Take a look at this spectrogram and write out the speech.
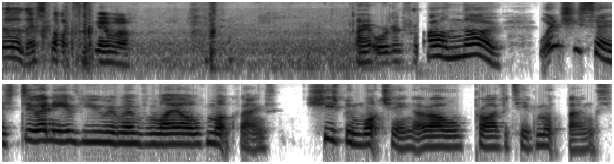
Oh, they're stuck together. I ordered from. Oh no! When she says, "Do any of you remember my old mukbangs?" She's been watching her old privated mukbangs.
